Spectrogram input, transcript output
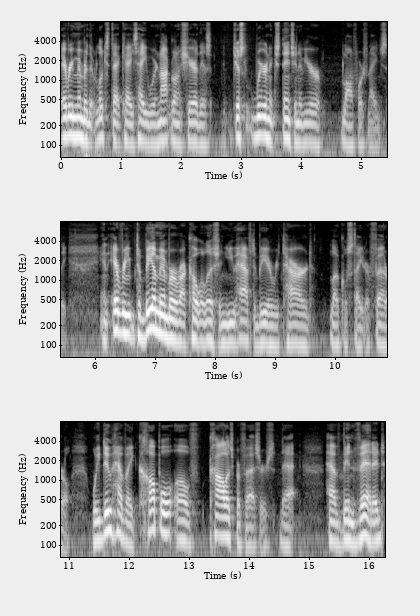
every member that looks at that case. Hey, we're not going to share this. Just we're an extension of your law enforcement agency, and every to be a member of our coalition, you have to be a retired local, state, or federal. We do have a couple of college professors that have been vetted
